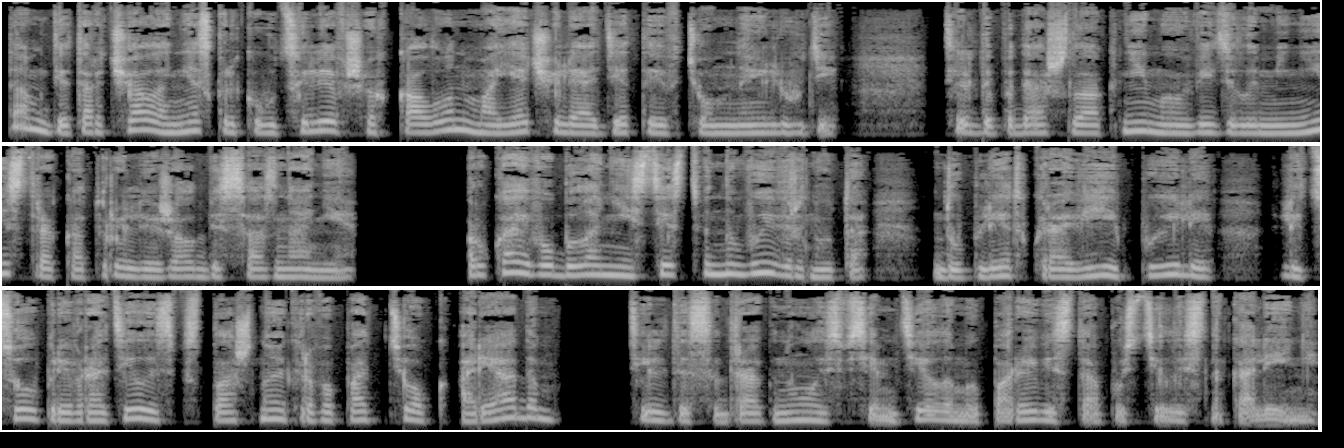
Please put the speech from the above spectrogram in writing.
там, где торчало несколько уцелевших колонн, маячили одетые в темные люди. Тильда подошла к ним и увидела министра, который лежал без сознания. Рука его была неестественно вывернута, дуплет в крови и пыли, лицо превратилось в сплошной кровоподтек, а рядом Тильда содрогнулась всем телом и порывисто опустилась на колени.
